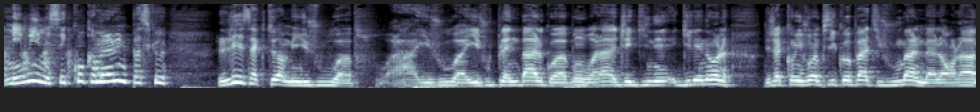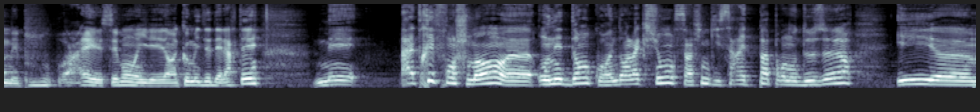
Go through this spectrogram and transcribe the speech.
Mais oui, mais c'est con comme la lune parce que les acteurs, mais ils jouent, voilà, ils jouent, pleine balle quoi. Bon voilà, Jake Gyllen- Gyllenhaal, déjà quand il joue un psychopathe, il joue mal, mais alors là, mais c'est bon, il est dans un comédie d'LRT. Mais ah, très franchement, euh, on est dedans quoi, on est dans l'action. C'est un film qui s'arrête pas pendant deux heures et euh,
